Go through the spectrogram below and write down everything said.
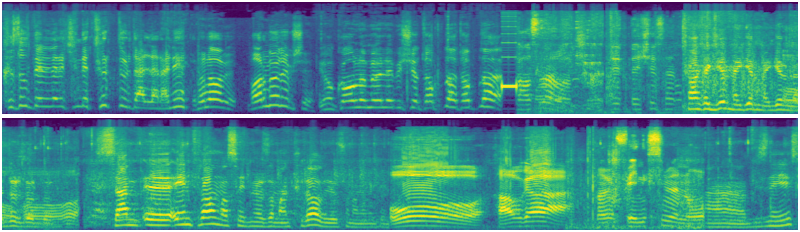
Kızılderililer içinde Türktür derler hani. Kenan abi var mı öyle bir şey? Yok oğlum öyle bir şey topla topla. Kanka girme girme girme dur dur dur. Sen e, enter almasaydın o zaman küre alıyorsun ama. Oo, kavga. Abi Phoenix'im yani o. Aa biz neyiz?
